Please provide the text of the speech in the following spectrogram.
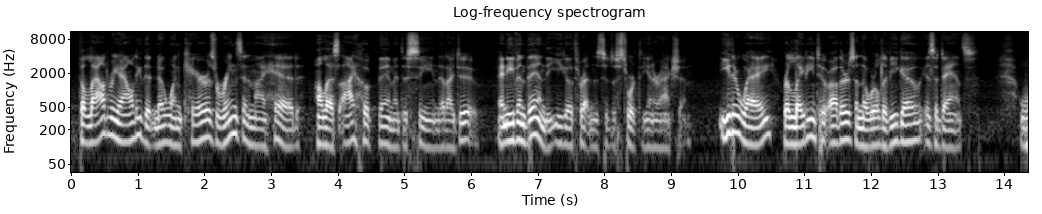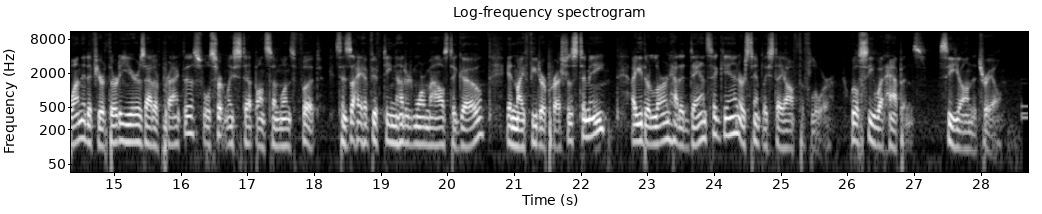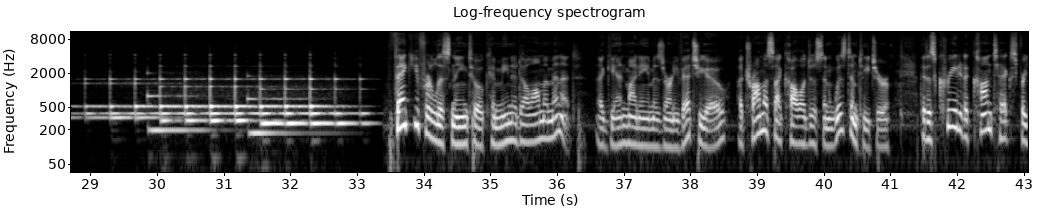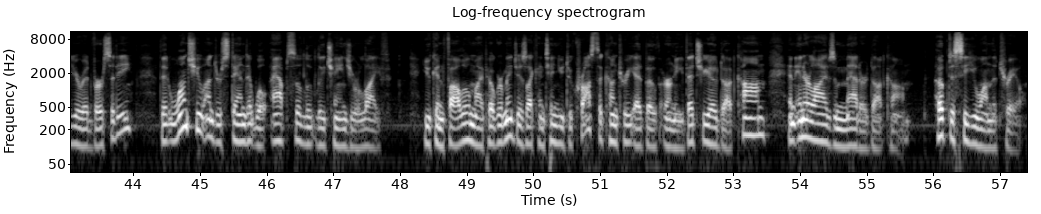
The loud reality that no one cares rings in my head unless I hook them into seeing that I do. And even then, the ego threatens to distort the interaction. Either way, relating to others in the world of ego is a dance. One that, if you're 30 years out of practice, will certainly step on someone's foot. Since I have 1,500 more miles to go and my feet are precious to me, I either learn how to dance again or simply stay off the floor. We'll see what happens. See you on the trail. Thank you for listening to a Camino del Alma Minute. Again, my name is Ernie Vecchio, a trauma psychologist and wisdom teacher that has created a context for your adversity that once you understand it will absolutely change your life. You can follow my pilgrimage as I continue to cross the country at both ernievecchio.com and innerlivesmatter.com. Hope to see you on the trail.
